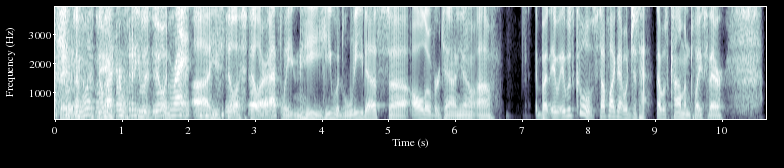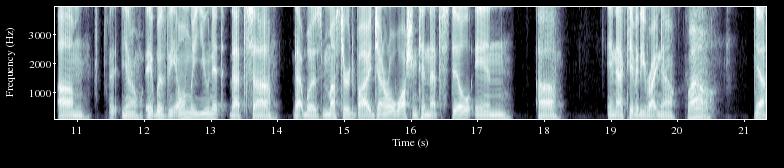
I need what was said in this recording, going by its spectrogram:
Say what you want to. no matter what he was doing, Right. Uh, he's still a stellar athlete, and he he would lead us uh, all over town. You know, uh, but it, it was cool. Stuff like that would just ha- that was commonplace there. Um, you know, it was the only unit that's uh, that was mustered by General Washington that's still in uh, in activity right now. Wow. Yeah,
